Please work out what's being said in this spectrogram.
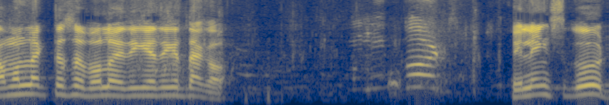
কেমন লাগতেছে? বলো এদিকে এদিকে তাকাও। ফিলিংস গুড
